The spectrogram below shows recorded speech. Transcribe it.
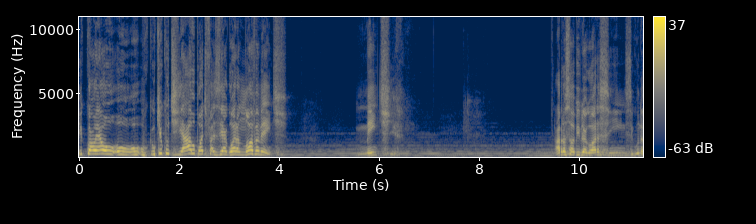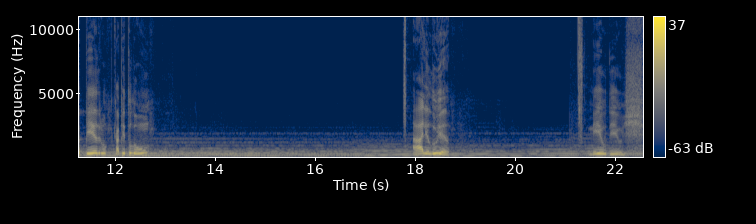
E qual é o, o, o, o que o diabo pode fazer agora novamente? Mentir. Abra sua Bíblia agora sim, 2 Pedro, capítulo 1. Aleluia. Meu Deus.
